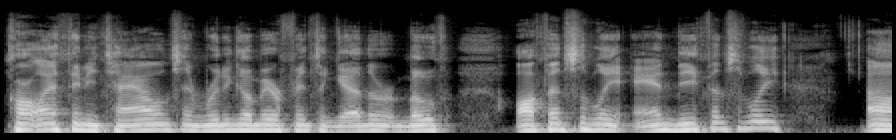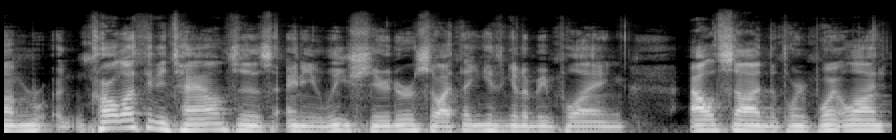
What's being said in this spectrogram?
Karl Anthony Towns and Rudy Gobert fit together, both offensively and defensively. Um, Karl Anthony Towns is an elite shooter, so I think he's going to be playing outside the three point line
